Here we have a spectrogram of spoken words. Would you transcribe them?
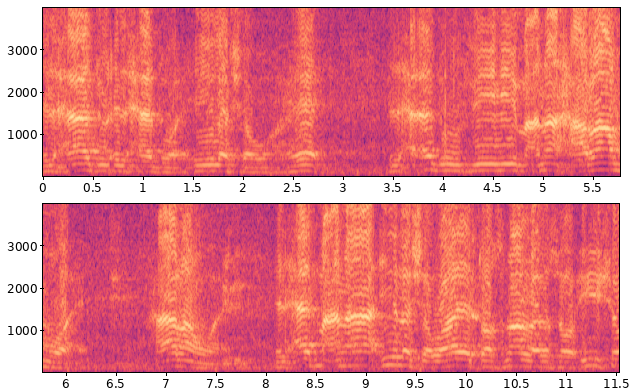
الحاد الالحاد وإلى شواه الحاد فيه معناه حرام واحد. حرام واحد الحاد معناه إلى شواه توصنا لغسو إيشو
